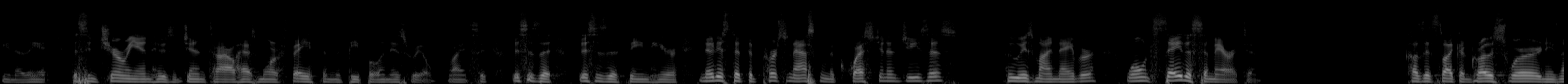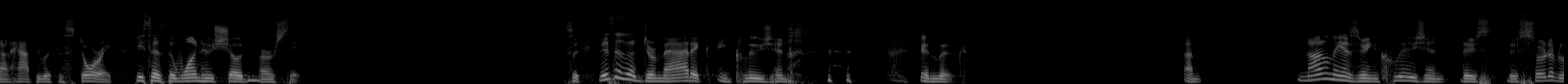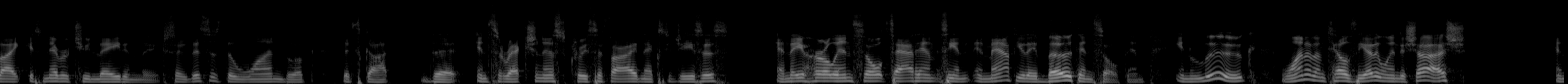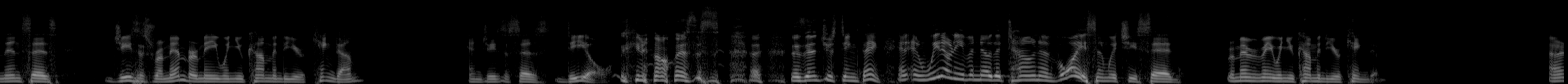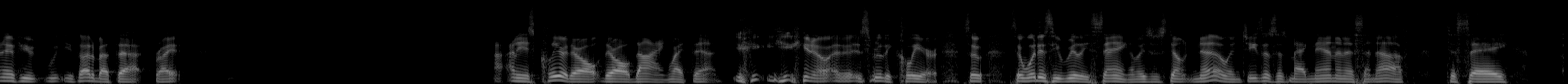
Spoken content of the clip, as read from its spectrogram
You know, the, the centurion who's a Gentile has more faith than the people in Israel, right? So this is a this is a theme here. Notice that the person asking the question of Jesus, "Who is my neighbor?" won't say the Samaritan because it's like a gross word and he's not happy with the story. He says the one who showed mercy. So this is a dramatic inclusion in Luke. Um, not only is there inclusion, there's there's sort of like it's never too late in Luke. So this is the one book that's got the insurrectionists crucified next to Jesus, and they hurl insults at him. See, in, in Matthew, they both insult him. In Luke, one of them tells the other one to shush, and then says, Jesus, remember me when you come into your kingdom. And Jesus says, deal. you know, this is this interesting thing. And, and we don't even know the tone of voice in which he said, remember me when you come into your kingdom. I don't know if you you thought about that, right? I mean, it's clear they're all they're all dying right then. you, you, know, it's really clear. So, so what is he really saying? I mean, just don't know. And Jesus is magnanimous enough to say,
